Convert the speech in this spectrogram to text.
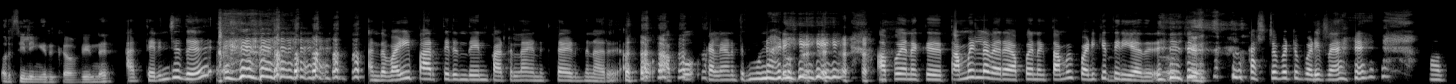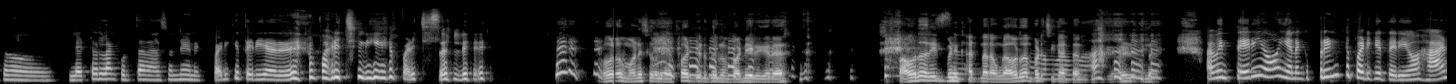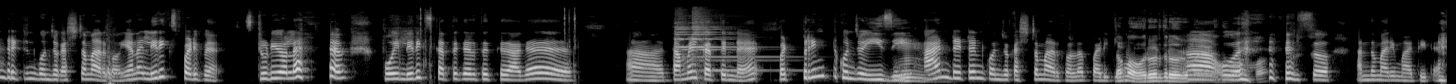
ஒரு ஃபீலிங் இருக்கு அப்படின்னு? அது தெரிஞ்சது. அந்த வழி பார்த்திருந்தேன் பாட்டெல்லாம் எனக்கு தான் எழுதினாரு. அப்போ அப்போ கல்யாணத்துக்கு முன்னாடி. அப்போ எனக்கு தமிழ்ல வேற அப்போ எனக்கு தமிழ் படிக்க தெரியாது. கஷ்டப்பட்டு படிப்பேன். அப்புறம் லெட்டர்லாம் கொடுத்தா நான் சொன்னேன் எனக்கு படிக்க தெரியாது. படிச்சு நீயே படிச்சு சொல்லு. எவ்வளவு மனுஷன் எஃபர்ட் எடுத்து பண்ணிருக்கிறாரு அவர் தான் ரீட் பண்ணி காட்டினார் அவங்க அவர் தான் படிச்சு காட்டினாரு. ஐ மீன் தெரியும் எனக்கு பிரிண்ட் படிக்க தெரியும் ஹேண்ட் ரிட்டன் கொஞ்சம் கஷ்டமா இருக்கும். ஏன்னா லிரிக்ஸ் படிப்பேன். ஸ்டுடியோல போய் லிரிக்ஸ் கத்துக்கிறதுக்காக தமிழ் கத்துட்டேன் பட் பிரிண்ட் கொஞ்சம் ஈஸி. ஹேண்ட் ரிட்டன் கொஞ்சம் கஷ்டமா இருக்கும்ல படிக்க. ஒரு ஒருத்தர். ஸோ அந்த மாதிரி மாட்டிட்டேன்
